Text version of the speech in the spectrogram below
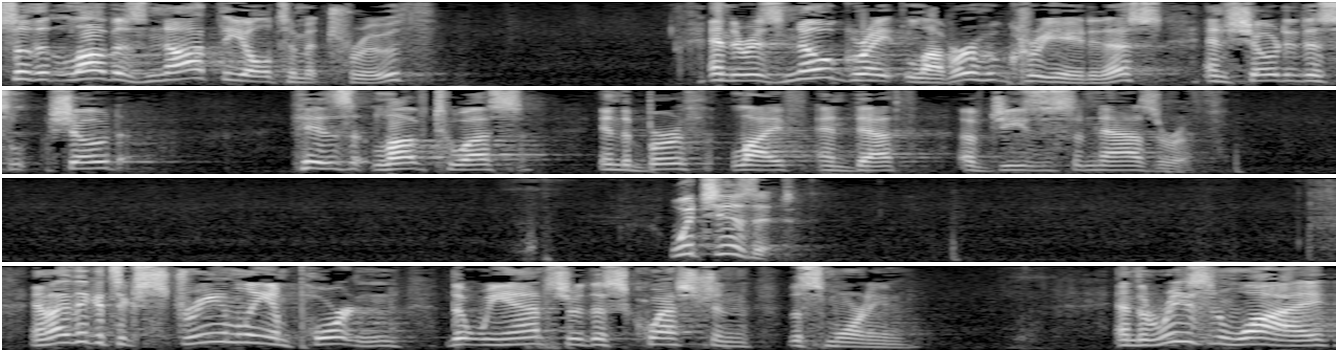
so that love is not the ultimate truth? And there is no great lover who created us and showed, showed his love to us in the birth, life, and death of Jesus of Nazareth. Which is it? And I think it's extremely important that we answer this question this morning. And the reason why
